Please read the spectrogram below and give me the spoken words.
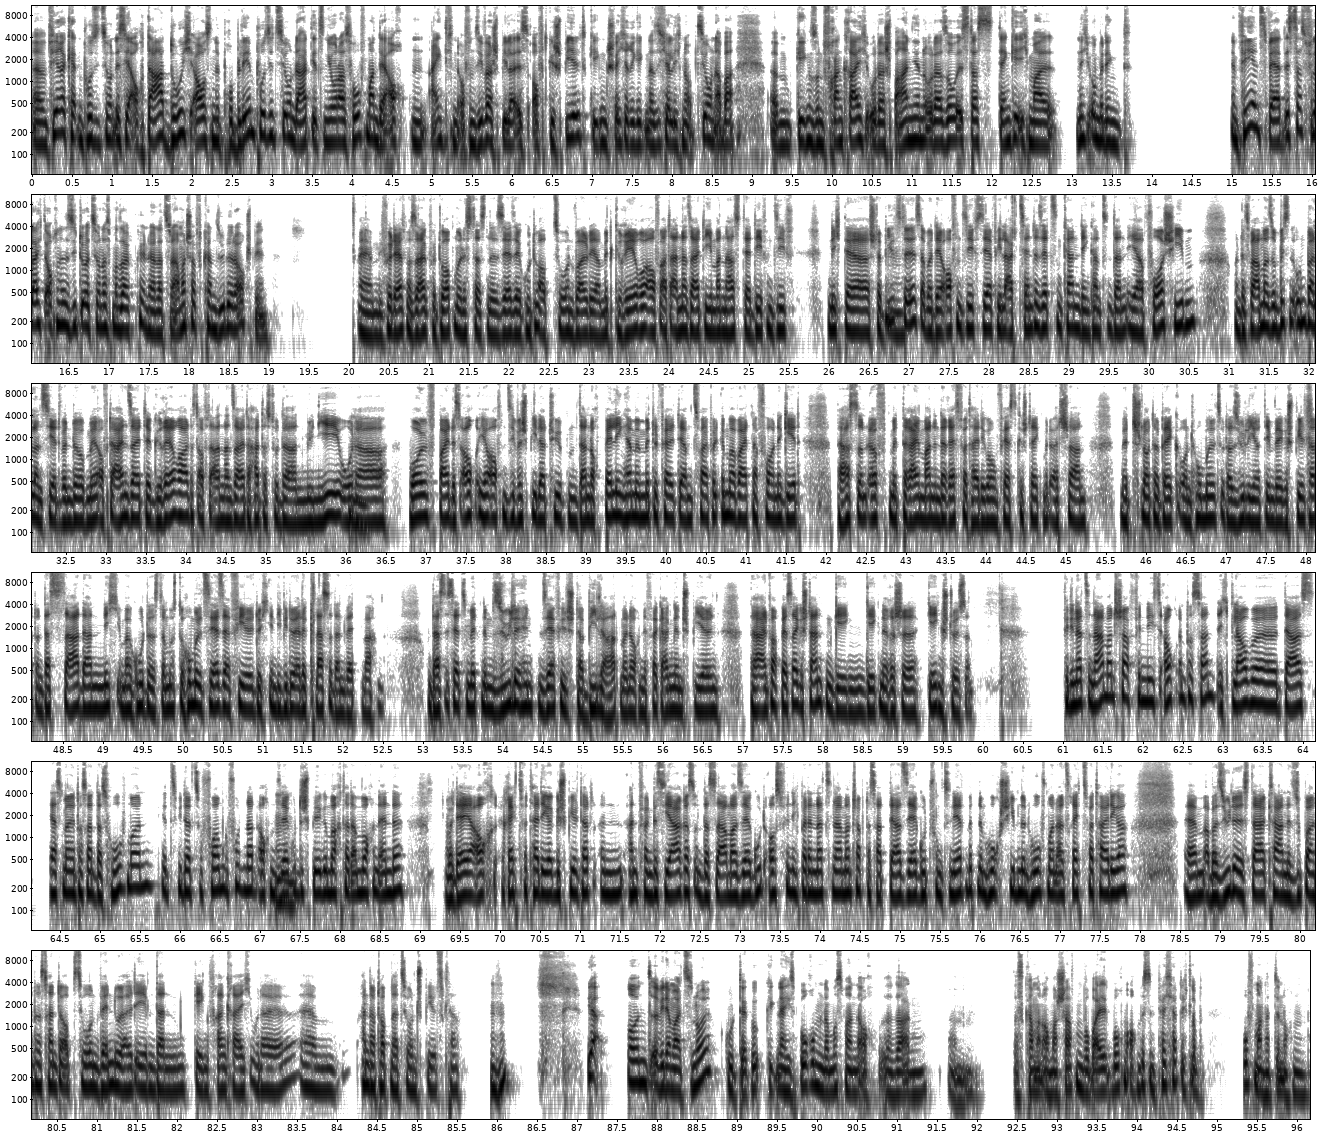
äh, Viererkettenposition ist ja auch da durchaus eine Problemposition. Da hat jetzt ein Jonas Hofmann, der auch ein, eigentlich ein offensiver Spieler ist, oft gespielt. Gegen schwächere Gegner sicherlich eine Option, aber ähm, gegen so ein Frankreich oder Spanien oder so ist das, denke ich mal, nicht unbedingt empfehlenswert. Ist das vielleicht auch eine Situation, dass man sagt, okay, in der Nationalmannschaft kann Süle da auch spielen? Ähm, ich würde erstmal sagen, für Dortmund ist das eine sehr, sehr gute Option, weil du ja mit Guerrero auf der anderen Seite jemanden hast, der defensiv nicht der stabilste mhm. ist, aber der offensiv sehr viele Akzente setzen kann. Den kannst du dann eher vorschieben. Und das war immer so ein bisschen unbalanciert, wenn du auf der einen Seite Guerrero hattest, auf der anderen Seite hattest du dann Meunier oder mhm. Wolf, beides auch eher offensive Spielertypen. Dann noch Bellingham im Mittelfeld, der im Zweifel immer weit nach vorne geht. Da hast du dann oft mit drei Mann in der Restverteidigung festgesteckt, mit Özcan, mit Schlotterbeck und Hummels oder Süle, je nachdem wer gespielt hat. Und das sah dann nicht immer gut aus. Da musste Hummels sehr, sehr viel durch individuelle Klasse dann wettmachen. Und das ist jetzt mit einem Süle hinten sehr viel stabiler. Hat man auch in den vergangenen Spielen da einfach besser gestanden gegen gegnerische Gegenstöße. Für die Nationalmannschaft finde ich es auch interessant. Ich glaube, da ist erstmal interessant, dass Hofmann jetzt wieder zur Form gefunden hat, auch ein mhm. sehr gutes Spiel gemacht hat am Wochenende, weil der ja auch Rechtsverteidiger gespielt hat Anfang des Jahres und das sah mal sehr gut aus, finde ich, bei der Nationalmannschaft. Das hat da sehr gut funktioniert mit einem hochschiebenden Hofmann als Rechtsverteidiger. Ähm, aber Süde ist da klar eine super interessante Option, wenn du halt eben dann gegen Frankreich oder ähm, andere Top-Nationen spielst, klar. Mhm. Ja, und äh, wieder mal zu null. Gut, der Gegner hieß Bochum, da muss man auch sagen, ähm, das kann man auch mal schaffen, wobei Bochum auch ein bisschen Pech hat. Ich glaube, Hofmann hatte noch ein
